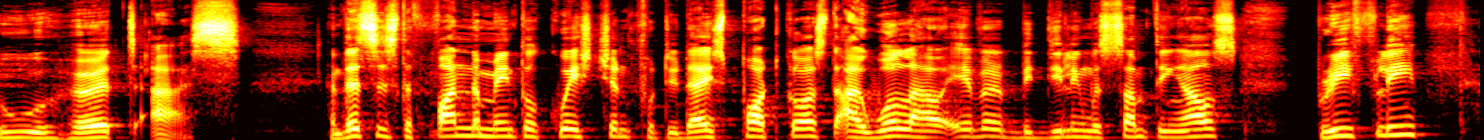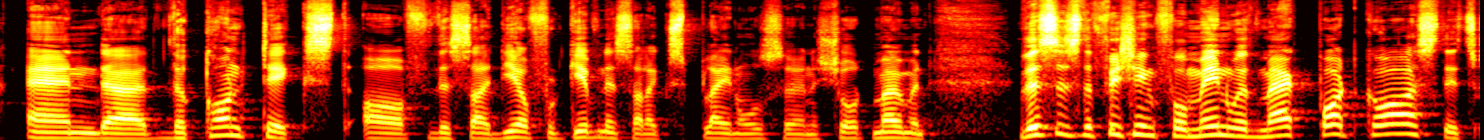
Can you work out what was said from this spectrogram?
who hurt us? And this is the fundamental question for today's podcast. I will, however, be dealing with something else briefly. And uh, the context of this idea of forgiveness, I'll explain also in a short moment. This is the Fishing for Men with Mac podcast. It's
